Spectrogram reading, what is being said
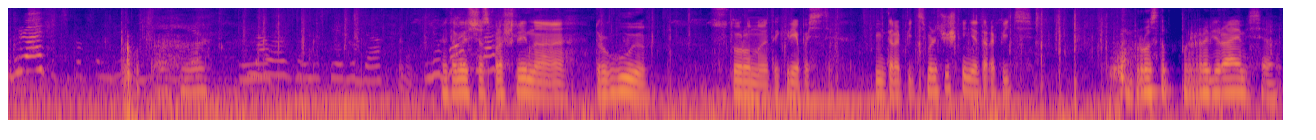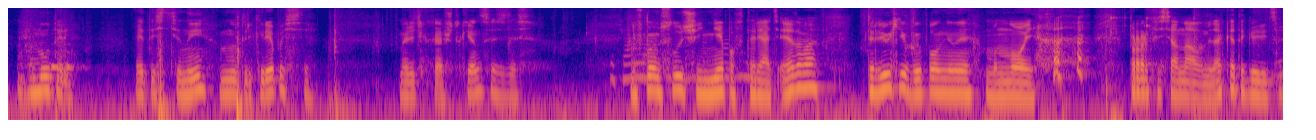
Граффити посмотри. Это мы сейчас прошли на другую сторону этой крепости. Не торопитесь, мальчишки, не торопитесь. Просто пробираемся внутрь этой стены, внутрь крепости. Смотрите, какая штукенция здесь. Ни в коем случае не повторять этого. Трюки выполнены мной. Профессионалами, да, как это говорится?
